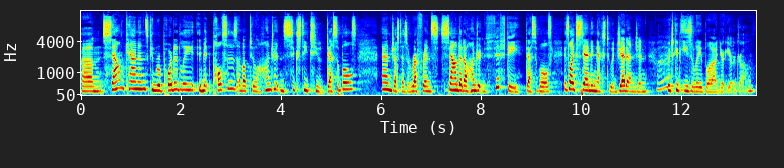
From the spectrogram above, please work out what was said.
Um, sound cannons can reportedly emit pulses of up to 162 decibels. And just as a reference, sound at 150 decibels is like standing next to a jet engine, which could easily blow out your eardrum.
